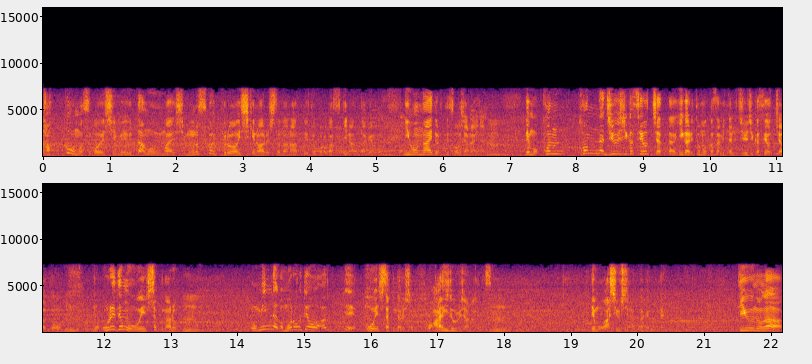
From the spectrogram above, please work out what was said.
格好もすごいし歌もうまいしものすごいプロ意識のある人だなっていうところが好きなんだけれど、うん。日本のアイドルってそうじゃないじゃない、うん。でもこんこんな十字架背負っちゃった猪狩ともかさんみたいに十字架背負っちゃうと、もう俺でも応援したくなるもん。うん。うんもうみんながもろ手をあって応援したくなる人。もうアイドルじゃないですか、でも足失ったけどね。っていうのが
